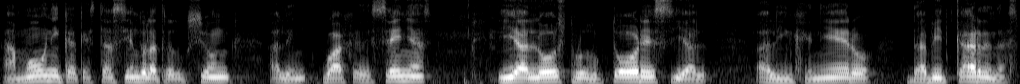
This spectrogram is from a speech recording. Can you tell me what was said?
a Mónica que está haciendo la traducción al lenguaje de señas y a los productores y al, al ingeniero David Cárdenas.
